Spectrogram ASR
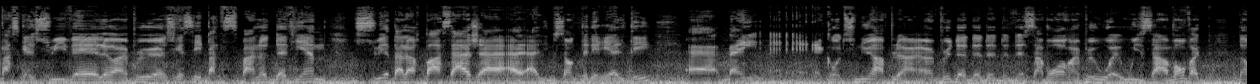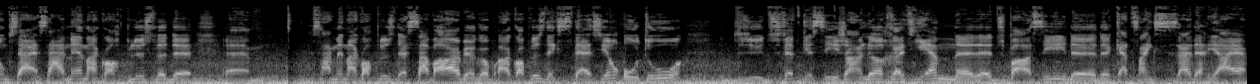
parce qu'elle suivait là un peu euh, ce que ces participants-là deviennent suite à leur passage à, l'émission de télé-réalité, euh, ben, elle continue un peu de, savoir un peu où, ils s'en vont. donc, ça, amène encore plus de... Euh, ça amène encore plus de saveur, encore plus d'excitation autour du, fait que ces gens-là reviennent euh, du passé de, de 4, 5, 6 ans derrière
